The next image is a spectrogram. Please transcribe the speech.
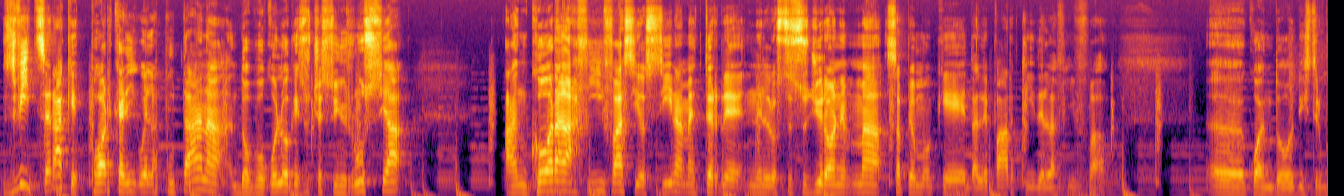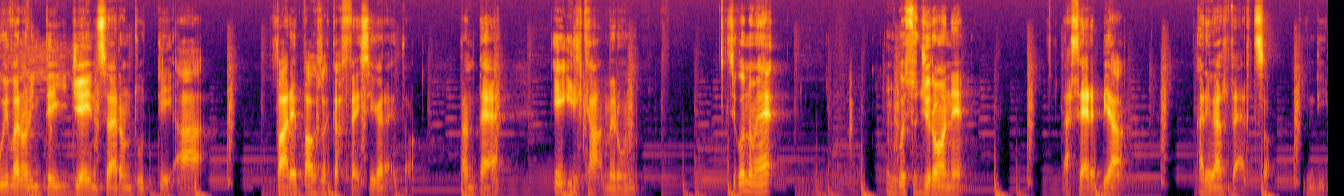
Svizzera, che porca di quella puttana, dopo quello che è successo in Russia, ancora la FIFA si ostina a metterle nello stesso girone, ma sappiamo che dalle parti della FIFA, eh, quando distribuivano l'intelligenza, erano tutti a fare pausa caffè e sigaretta. Tant'è. E il Camerun. Secondo me, in questo girone, la Serbia arriva al terza. Quindi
